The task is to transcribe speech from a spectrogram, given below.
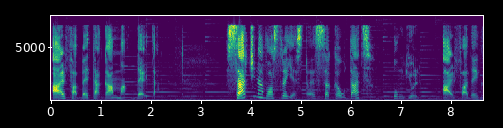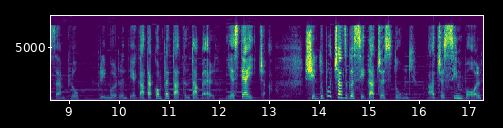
Alfa, beta, gamma, delta. Sarcina voastră este să căutați unghiul alfa, de exemplu, primul rând e gata completat în tabel, este aici. Și după ce ați găsit acest unghi, acest simbol,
